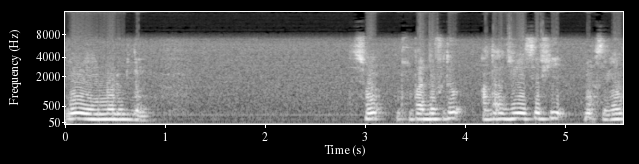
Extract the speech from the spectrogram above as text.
Lui, il est molbidon. Attention, on prend pas de photos. Interdit les selfies. Merci bien.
